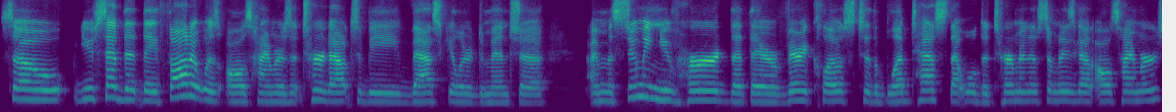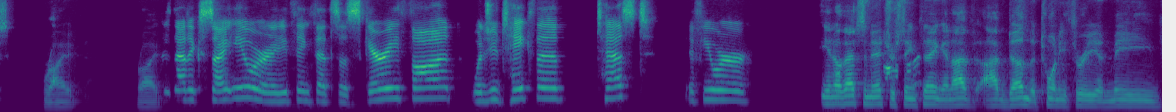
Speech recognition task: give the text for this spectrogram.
So you said that they thought it was alzheimer's. It turned out to be vascular dementia i'm assuming you've heard that they're very close to the blood test that will determine if somebody's got alzheimer's right Right. Does that excite you, or do you think that's a scary thought? Would you take the test if you were? You know, that's an interesting thing, and I've I've done the 23andMe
